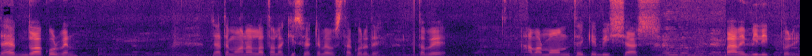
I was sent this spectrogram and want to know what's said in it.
যাই হোক, দোয়া করবেন যাতে মহান আল্লাহ তালা কিছু একটা ব্যবস্থা করে দেয়। তবে আমার মন থেকে বিশ্বাস বা আমি বিলিভ করি,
